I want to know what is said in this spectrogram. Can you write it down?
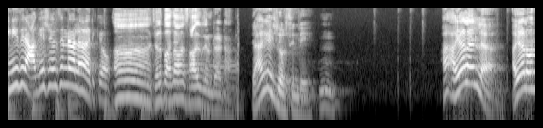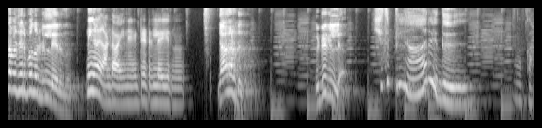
ഇനി ഇത് രാകേഷ് ജോൽസിന്റെ വല്ലതായിരിക്കോ ആ ചിലപ്പോ അതാവാൻ സാധ്യതയുണ്ട് കേട്ടാ. രാകേഷ് ജോൽസിന്റെ അയാളല്ല. അയാൾ വന്നപ്പോ ചെരുപ്പൊന്നും ഇട്ടില്ലായിരുന്നു. നിങ്ങൾ കണ്ടോ? അതിനെ ഇട്ടിട്ടില്ലായിരുന്നു. ഞാൻ കണ്ട്. ഇട്ടിട്ടില്ല. ഇത് പിന്നെ ആരിത് നോക്കാം.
